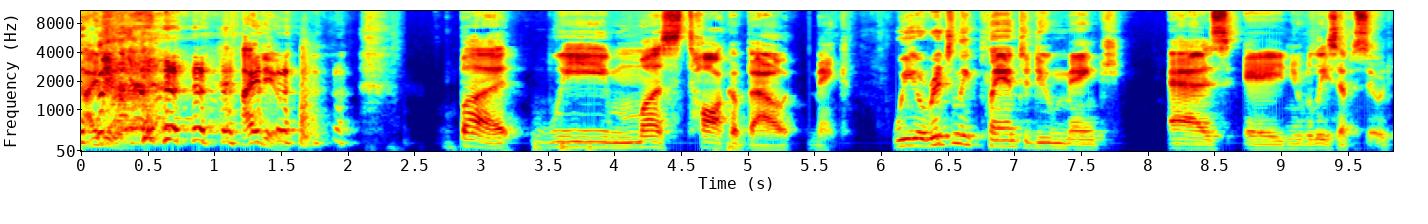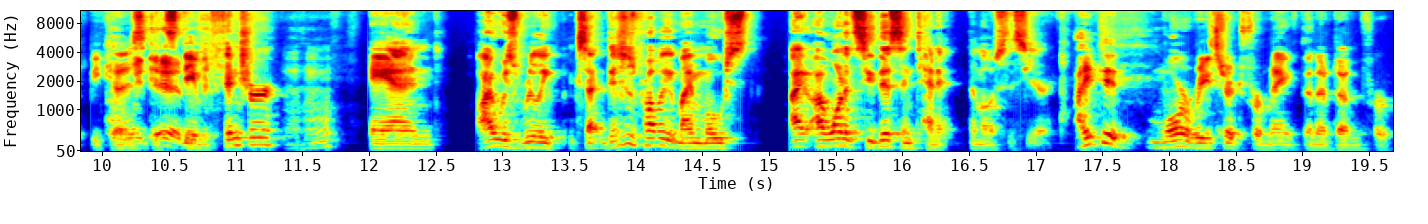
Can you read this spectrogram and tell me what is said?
I do. I do. But we must talk about Mank. We originally planned to do Mank as a new release episode oh, because we it's did. David Fincher, mm-hmm. and I was really excited. This was probably my most. I, I wanted to see this in Tenet the most this year. I did more research for Mank than I've done for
